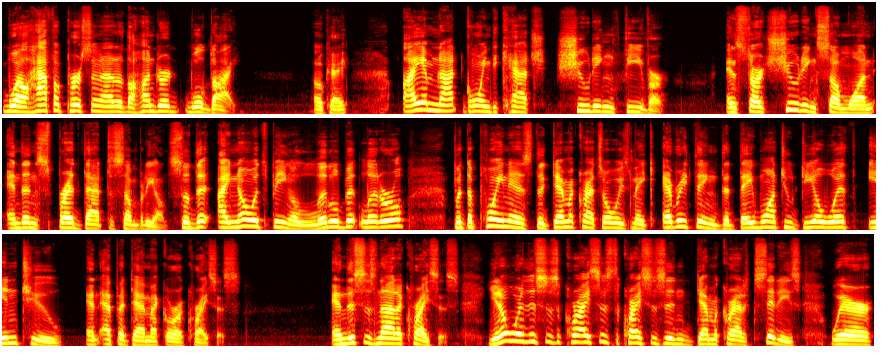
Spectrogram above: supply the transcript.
well, half a person out of the 100 will die. Okay? I am not going to catch shooting fever and start shooting someone and then spread that to somebody else. So that I know it's being a little bit literal, but the point is the Democrats always make everything that they want to deal with into an epidemic or a crisis. And this is not a crisis. You know where this is a crisis? The crisis in democratic cities where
